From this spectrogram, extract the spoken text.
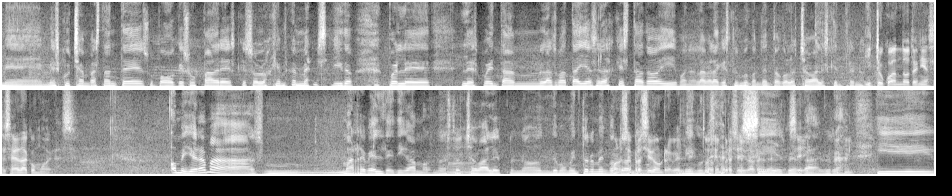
me- me escuchan bastante. Supongo que sus padres, que son los que más me han seguido, pues le- les cuentan las batallas en las que he estado. Y bueno, la verdad que estoy muy contento con los chavales que entreno. ¿Y tú cuando tenías esa edad cómo eras? Hombre, yo era más, mm, más rebelde, digamos, ¿no? Estos Ujú. chavales, pues no, de momento no me he Bueno, encontrado. siempre has sido un rebelde. ninguno. Tú siempre has sido Sí, rebelde, es verdad, sí. es verdad. Y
